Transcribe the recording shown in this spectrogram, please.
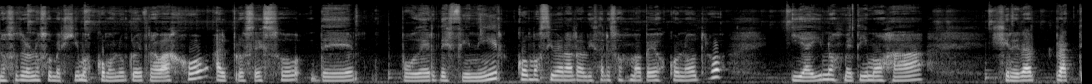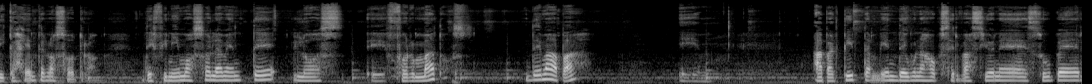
nosotros nos sumergimos como núcleo de trabajo al proceso de poder definir cómo se iban a realizar esos mapeos con otros y ahí nos metimos a generar prácticas entre nosotros. Definimos solamente los eh, formatos de mapas eh, a partir también de unas observaciones súper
